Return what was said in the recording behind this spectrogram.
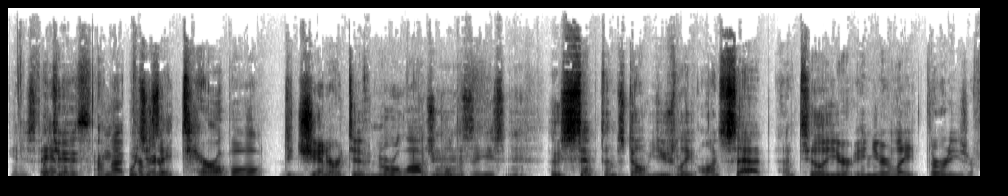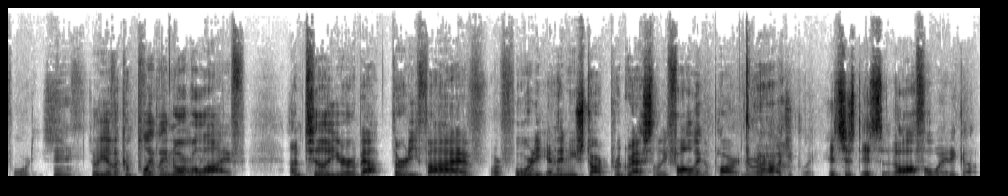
in his family is? I'm not which is a terrible degenerative neurological mm. disease mm. whose symptoms don't usually onset until you're in your late 30s or 40s. Mm. So you have a completely normal life until you're about 35 or 40 and then you start progressively falling apart ah. neurologically. It's just it's an awful way to go.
